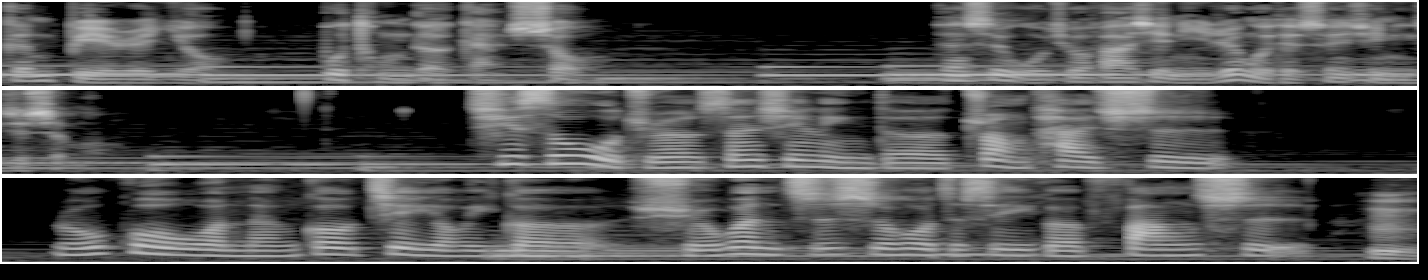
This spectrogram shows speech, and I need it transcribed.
跟别人有不同的感受。但是我就发现，你认为的身心灵是什么？其实我觉得身心灵的状态是。如果我能够借由一个学问知识或者是一个方式，嗯，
